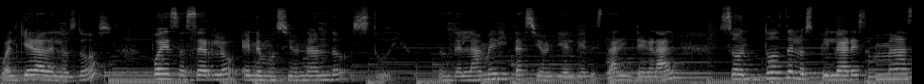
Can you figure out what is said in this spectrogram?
cualquiera de los dos, puedes hacerlo en Emocionando Studio, donde la meditación y el bienestar integral son dos de los pilares más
